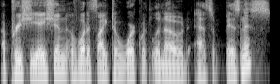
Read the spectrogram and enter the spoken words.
appreciation of what it's like to work with Linode as a business.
